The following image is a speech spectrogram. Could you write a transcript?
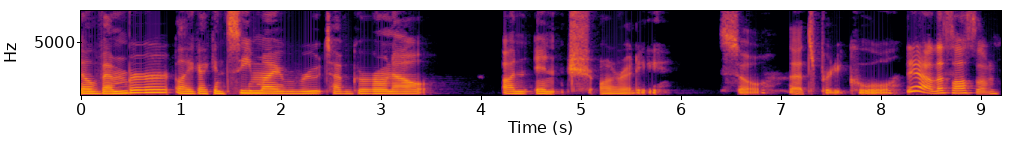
November, like I can see my roots have grown out an inch already. So that's pretty cool. Yeah, that's awesome.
